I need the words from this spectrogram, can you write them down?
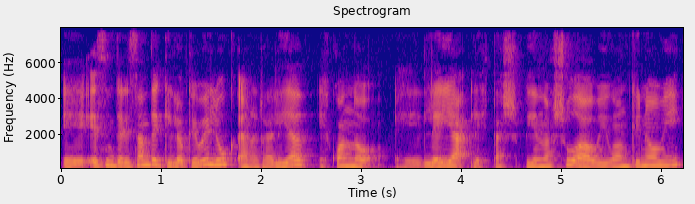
eh, es interesante que lo que ve Luke en realidad es cuando eh, Leia le está pidiendo ayuda a Obi-Wan Kenobi.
